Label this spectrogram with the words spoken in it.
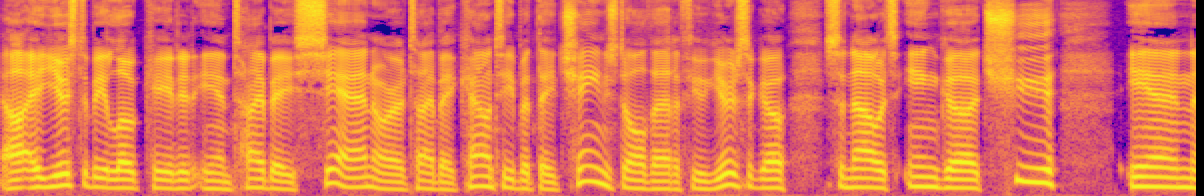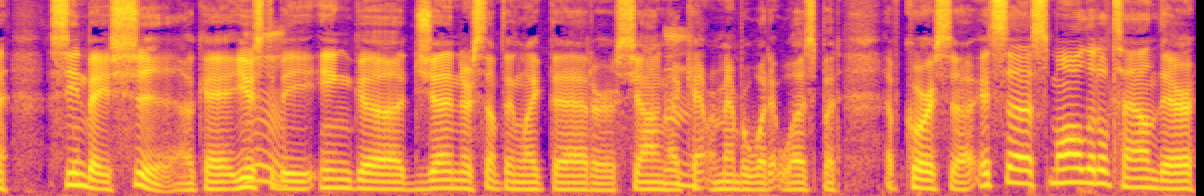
Uh, it used to be located in Taipei Xian or Taipei County, but they changed all that a few years ago. So now it's Yingge Qu in Xinbei Shi. Okay, it used mm. to be Yingge Zhen or something like that, or Xiang. Mm. I can't remember what it was, but of course, uh, it's a small little town there.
